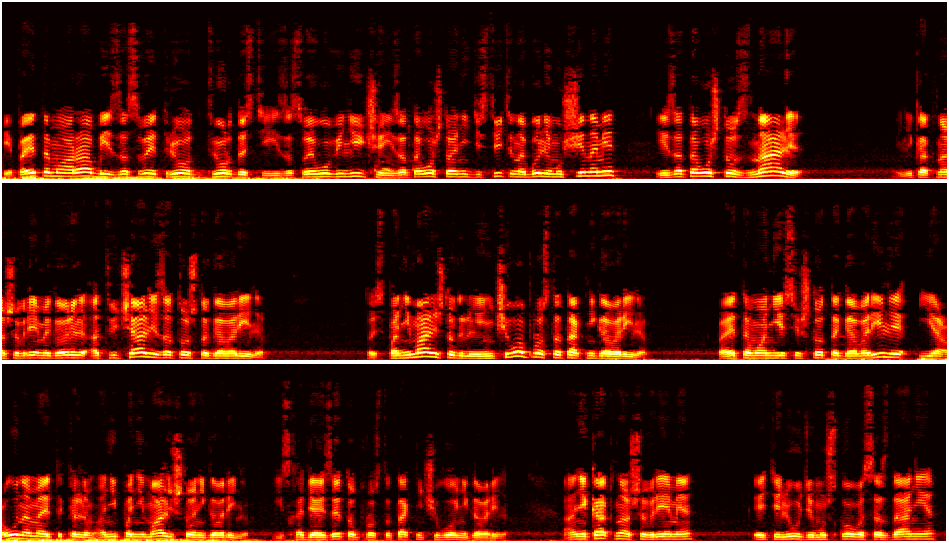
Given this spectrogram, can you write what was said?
И поэтому арабы из-за своей твердости, из-за своего величия, из-за того, что они действительно были мужчинами, из-за того, что знали, или как в наше время говорили, отвечали за то, что говорили. То есть понимали, что говорили, и ничего просто так не говорили – Поэтому они, если что-то говорили, яуна они понимали, что они говорили. Исходя из этого, просто так ничего не говорили. А не как в наше время эти люди мужского создания –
